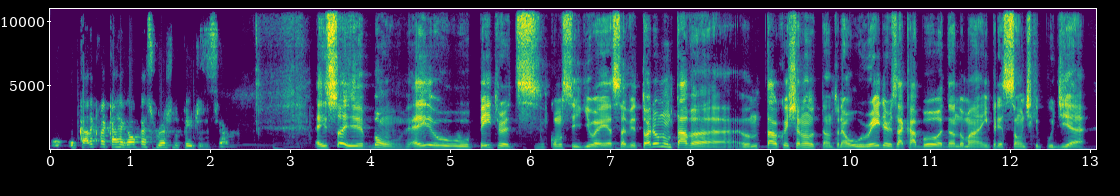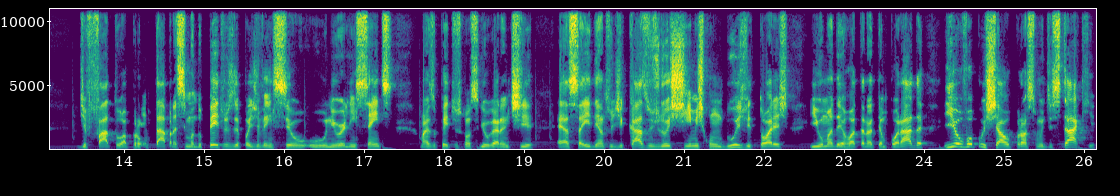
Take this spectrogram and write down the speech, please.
um, o cara que vai carregar o pass rush do Patriots esse ano. É isso aí. Bom, aí o Patriots conseguiu aí essa vitória. Eu não tava, eu não tava questionando tanto, né? O Raiders acabou dando uma impressão de que podia de fato aprontar para cima do Patriots depois de vencer o New Orleans Saints, mas o Patriots conseguiu garantir essa aí dentro de casa, os dois times com duas vitórias e uma derrota na temporada. E eu vou puxar o próximo destaque.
